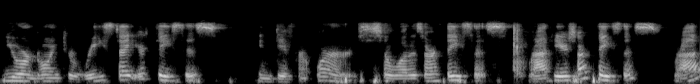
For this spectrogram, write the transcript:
you are going to restate your thesis in different words. So what is our thesis? Right here's our thesis, right?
